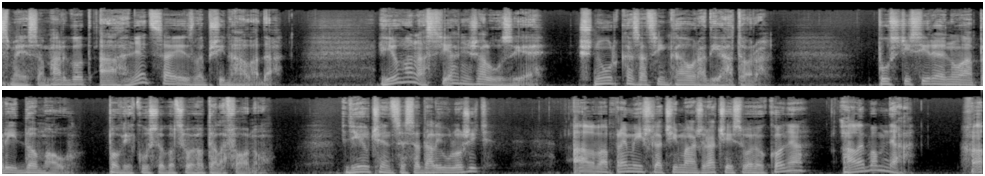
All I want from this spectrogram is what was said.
smeje sa Margot a hneď sa jej zlepší nálada. Johana stiahne žalúzie. Šnúrka zacinká o radiátor. Pusti sirénu a príď domov, povie kúsok od svojho telefónu. Dievčence sa dali uložiť? Alva premýšľa, či máš radšej svojho koňa, alebo mňa. Ha,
